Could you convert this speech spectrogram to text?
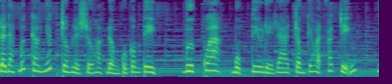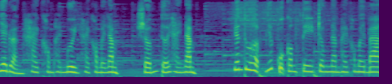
đã đạt mức cao nhất trong lịch sử hoạt động của công ty, vượt qua mục tiêu đề ra trong kế hoạch phát triển giai đoạn 2020-2025, sớm tới 2 năm. Doanh thu hợp nhất của công ty trong năm 2023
